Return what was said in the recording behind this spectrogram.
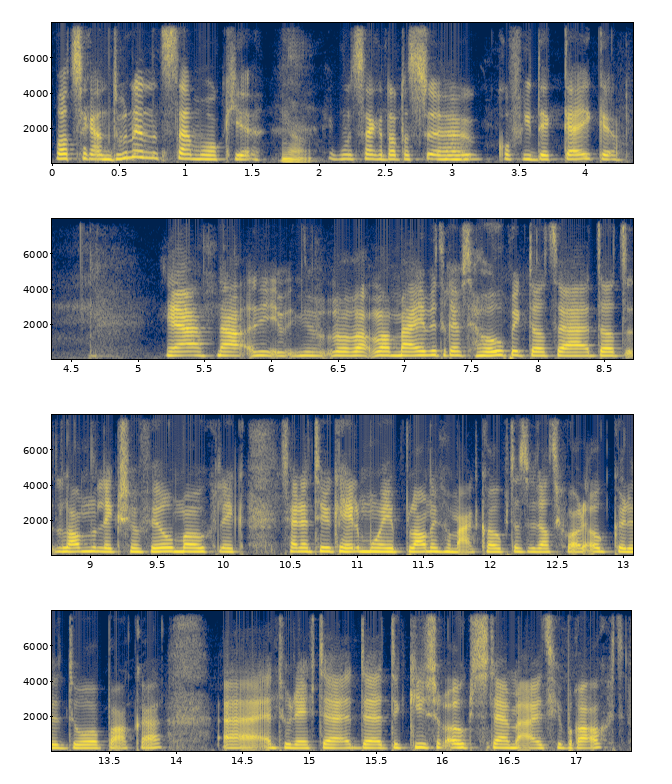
wat ze gaan doen in het stemhokje. Ja. Ik moet zeggen, dat is eh, koffiedik kijken. Ja, nou, wat, mij betreft hoop ik dat, eh, dat landelijk zoveel mogelijk... zijn natuurlijk hele mooie plannen gemaakt. Ik hoop dat we dat gewoon ook kunnen doorpakken. Uh, en toen heeft de, de, de kiezer ook de stemmen uitgebracht.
